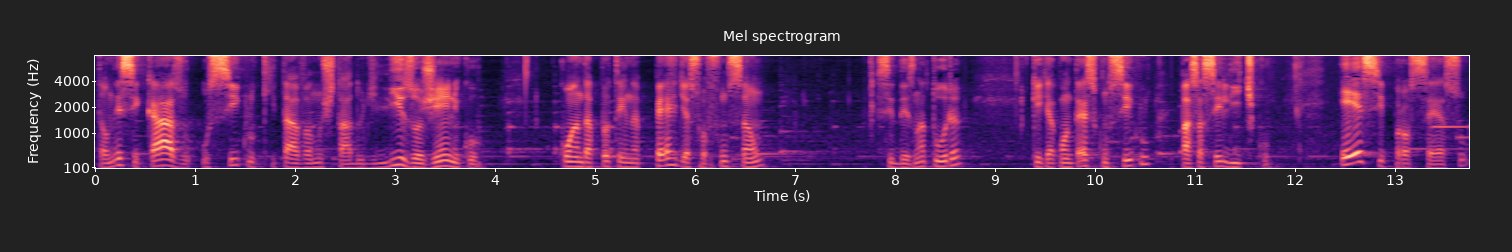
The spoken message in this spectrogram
Então, nesse caso, o ciclo que estava no estado de lisogênico, quando a proteína perde a sua função, se desnatura, o que, que acontece com o ciclo? Passa a ser lítico. Esse processo,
